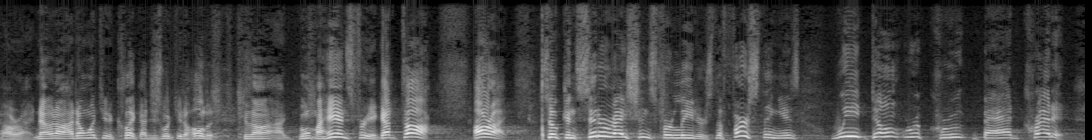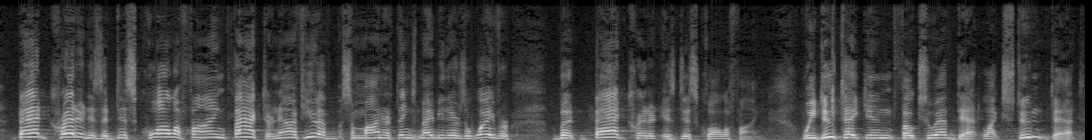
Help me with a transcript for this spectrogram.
All right. No, no, I don't want you to click. I just want you to hold it because I, I want my hands free. I got to talk. All right. So, considerations for leaders. The first thing is we don't recruit bad credit. Bad credit is a disqualifying factor. Now, if you have some minor things, maybe there's a waiver, but bad credit is disqualifying. We do take in folks who have debt, like student debt,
